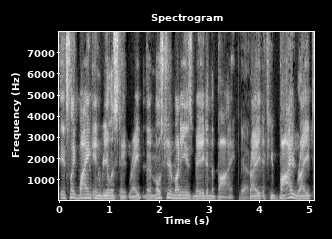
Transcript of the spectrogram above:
it's like buying in real estate, right? The most of your money is made in the buy, yeah. right? If you buy right,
